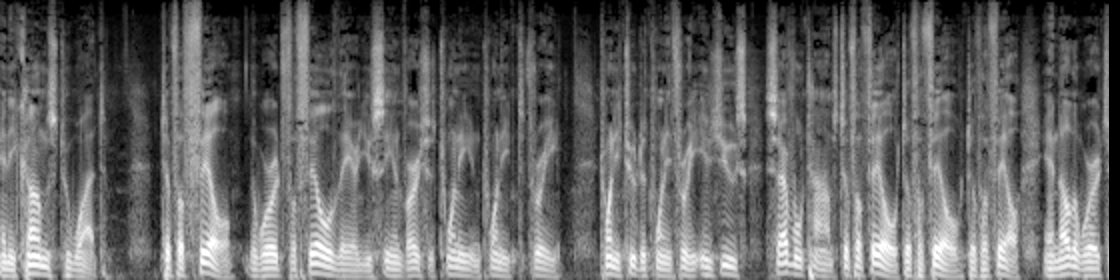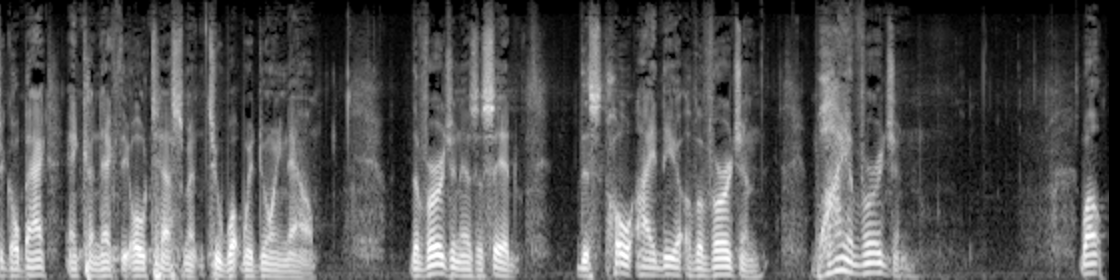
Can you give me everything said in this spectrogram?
And he comes to what? To fulfill. The word fulfill there, you see in verses 20 and 23, 22 to 23, is used several times to fulfill, to fulfill, to fulfill. In other words, to go back and connect the Old Testament to what we're doing now. The virgin, as I said, this whole idea of a virgin. Why a virgin? Well,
